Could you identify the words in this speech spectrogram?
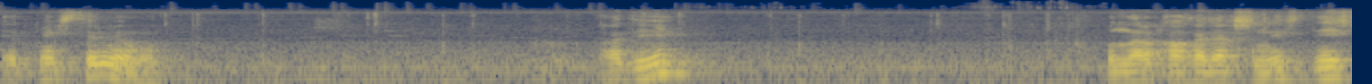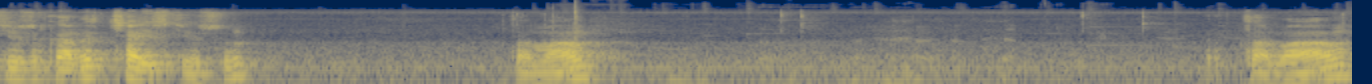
Etmek istemiyor mu? Hadi. Bunlar kalkacak şimdi. Ne istiyorsun kardeş? Çay istiyorsun. Tamam. Tamam.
